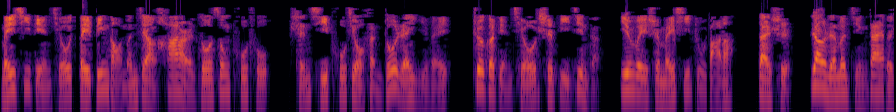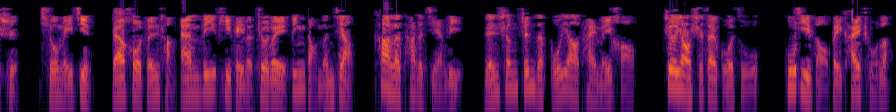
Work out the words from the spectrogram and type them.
梅西点球被冰岛门将哈尔多松扑出，神奇扑救，很多人以为这个点球是必进的，因为是梅西主罚了。但是。让人们惊呆的是，球没进，然后本场 MVP 给了这位冰岛门将。看了他的简历，人生真的不要太美好。这要是在国足，估计早被开除了。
